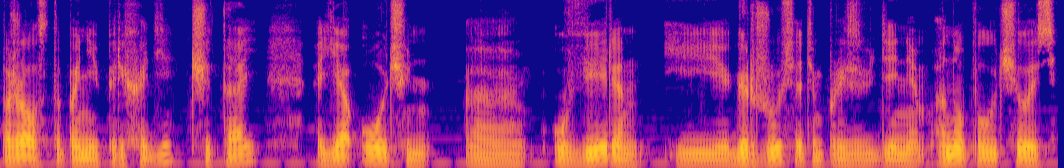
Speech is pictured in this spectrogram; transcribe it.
Пожалуйста, по ней переходи, читай. Я очень э, уверен и горжусь этим произведением. Оно получилось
